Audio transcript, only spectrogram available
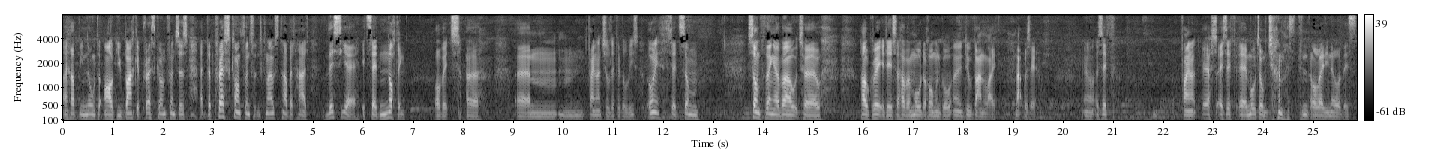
I have been known to argue back at press conferences. At the press conference that Knaus Tabbert had this year, it said nothing of its uh, um, financial difficulties. Only said some something about uh, how great it is to have a motorhome and go and do van life. That was it. You know, as if as if uh, motorhome journalists didn't already know this.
